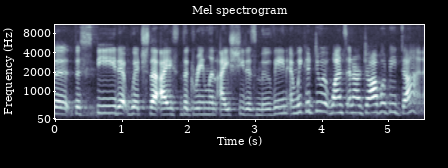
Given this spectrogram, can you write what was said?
the, the speed at which the, ice, the Greenland ice sheet is moving, and we could do it once and our job would be done.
